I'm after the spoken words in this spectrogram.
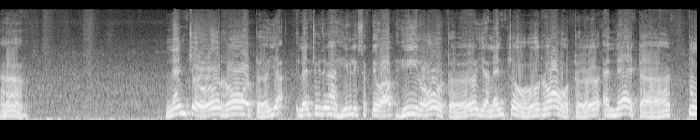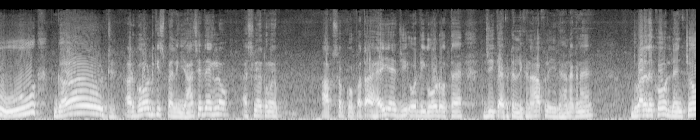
हाँ। लेंचो रोट या लेंचो की जगह ही भी लिख सकते हो आप। ही रोट या Lencho wrote a letter to God और गॉड की स्पेलिंग यहाँ से देख लो। असली में तुम्हें, आप सबको पता है ये जी ओ डी गोड होता है। जी कैपिटल लिखना आपने ये ध्यान रखना है। दोबारा देखो लेंचो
